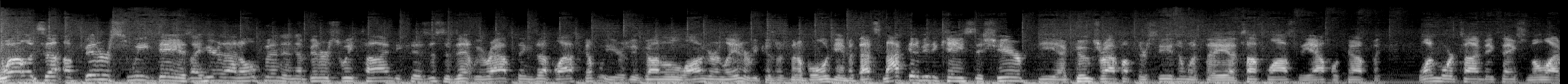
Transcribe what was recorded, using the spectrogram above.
Well, it's a, a, bittersweet day as I hear that open and a bittersweet time because this is it. We wrap things up. Last couple years, we've gone a little longer and later because there's been a bowl game, but that's not going to be the case this year. The uh, Cougs wrap up their season with a, a, tough loss in the Apple Cup. But one more time, big thanks to No Lie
